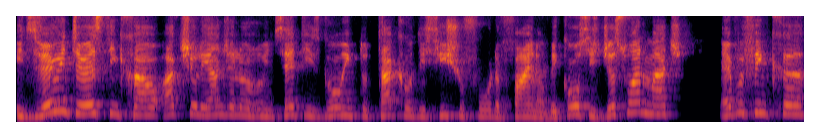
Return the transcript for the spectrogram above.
it's very interesting how actually Angelo Lorenzetti is going to tackle this issue for the final because it's just one match. Everything, uh,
